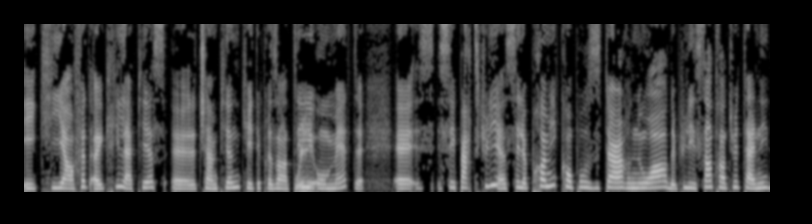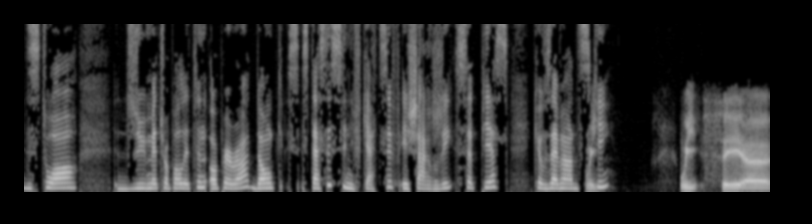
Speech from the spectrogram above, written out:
et qui, en fait, a écrit la pièce euh, Champion qui a été présentée Oui. au Met. Euh, c'est particulier, hein. c'est le premier compositeur noir depuis les 138 années d'histoire du Metropolitan Opera. Donc, c'est assez significatif et chargé, cette pièce que vous avez indiquée. Oui, c'est euh,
